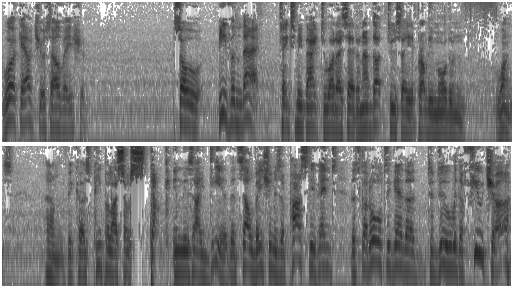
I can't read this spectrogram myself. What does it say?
Work out your salvation. So even that takes me back to what I said, and I've got to say it probably more than once, um, because people are so stuck in this idea that salvation is a past event that's got altogether to do with a future,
